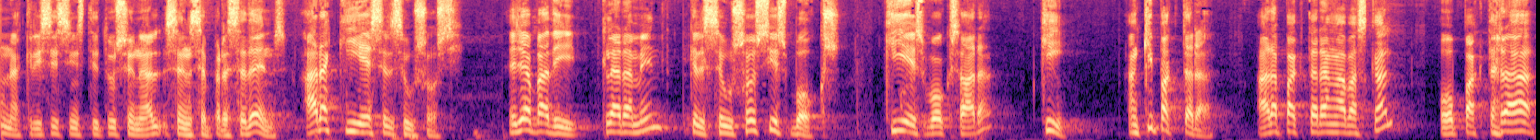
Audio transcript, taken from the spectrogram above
Una crisis institucional sense precedents. Ara qui és el seu soci? Ella va dir clarament que el seu soci és Vox. Qui és Vox ara? Qui? En qui pactarà? Ara pactaran a Bascal? O pactarà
